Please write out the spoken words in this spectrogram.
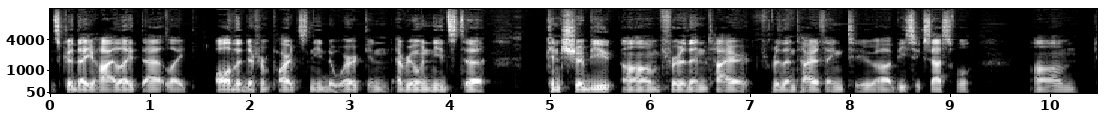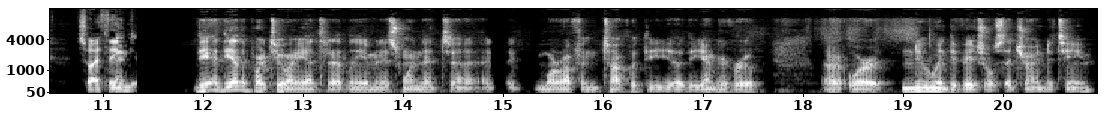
it's good that you highlight that like all the different parts need to work and everyone needs to contribute um, for the entire for the entire thing to uh, be successful. Um, so I think and the the other part too, I add to that, Liam, and it's one that uh, I, more often talk with the uh, the younger group uh, or new individuals that join the team.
